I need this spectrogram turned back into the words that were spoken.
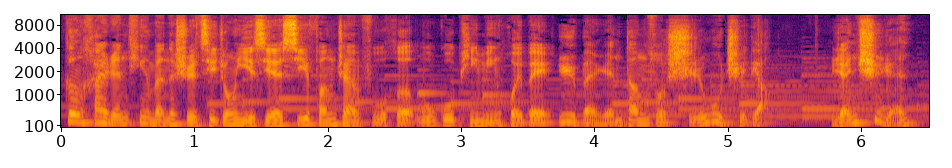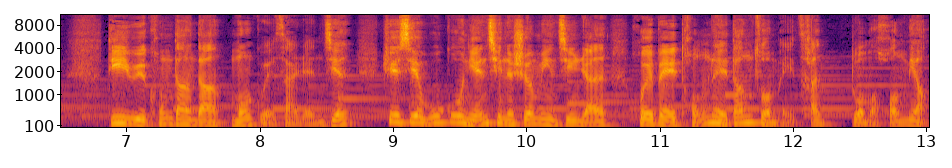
更骇人听闻的是，其中一些西方战俘和无辜平民会被日本人当作食物吃掉。人吃人，地狱空荡荡，魔鬼在人间。这些无辜年轻的生命竟然会被同类当作美餐，多么荒谬！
